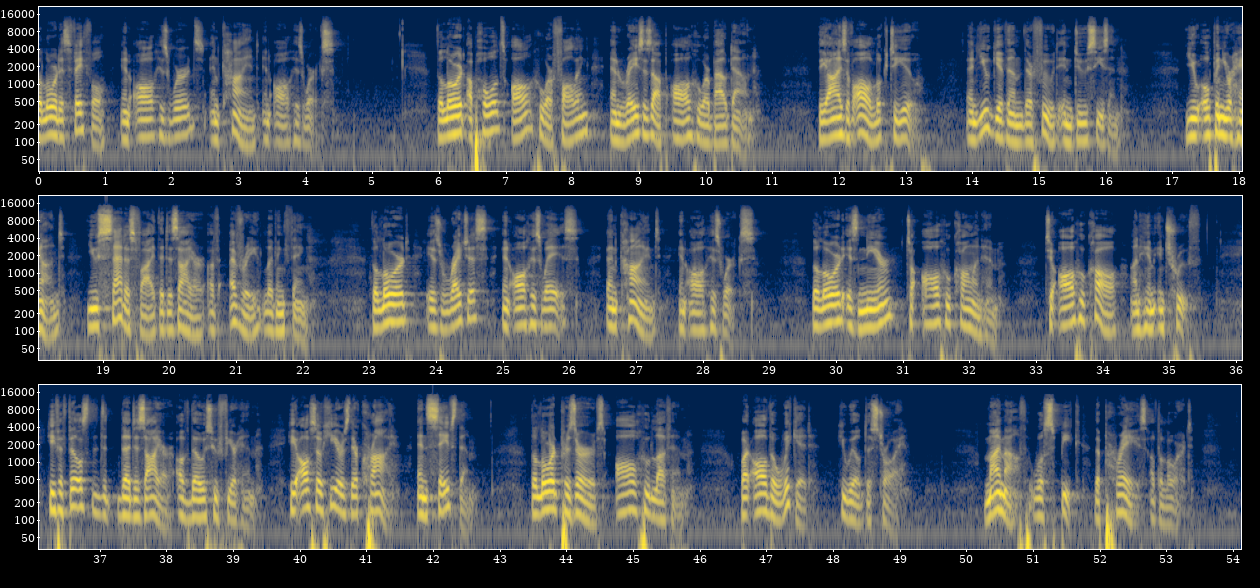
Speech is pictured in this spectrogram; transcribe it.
The Lord is faithful in all his words and kind in all his works. The Lord upholds all who are falling and raises up all who are bowed down. The eyes of all look to you, and you give them their food in due season. You open your hand, you satisfy the desire of every living thing. The Lord is righteous in all his ways, and kind in all his works. The Lord is near to all who call on him, to all who call on him in truth. He fulfills the, the desire of those who fear him. He also hears their cry and saves them. The Lord preserves all who love him, but all the wicked he will destroy. My mouth will speak the praise of the Lord,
